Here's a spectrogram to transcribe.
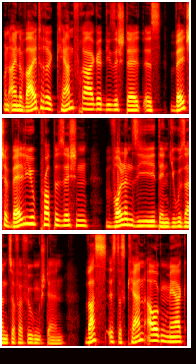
und eine weitere Kernfrage, die sich stellt, ist, welche Value Proposition wollen Sie den Usern zur Verfügung stellen? Was ist das Kernaugenmerk,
